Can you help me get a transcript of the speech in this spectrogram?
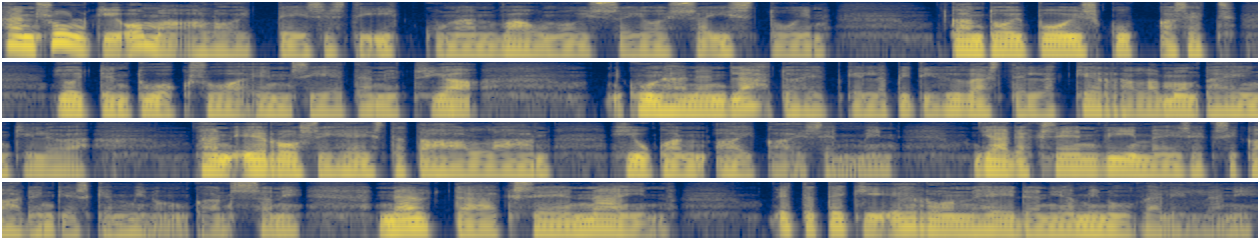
hän sulki oma-aloitteisesti ikkunan vaunuissa, joissa istuin, kantoi pois kukkaset, joiden tuoksua en sietänyt, ja kun hänen lähtöhetkellä piti hyvästellä kerralla monta henkilöä, hän erosi heistä tahallaan hiukan aikaisemmin, jäädäkseen viimeiseksi kahden kesken minun kanssani, näyttääkseen näin, että teki eron heidän ja minun välilläni,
